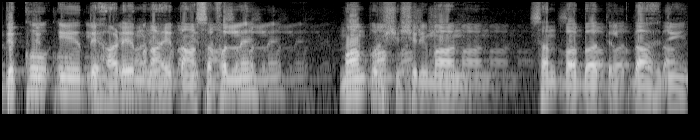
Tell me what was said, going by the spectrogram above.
ਦੇਖੋ, ਇਹ ਦਿਹਾੜੇ ਮਨਾਏ ਤਾਂ ਸਫਲ ਨੇ। ਮਹਾਂਪੁਰਸ਼ ਸ਼੍ਰੀਮਾਨ ਸੰਤ ਬਾਬਾ ਤਿਲਕਦਾਸ ਜੀ,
